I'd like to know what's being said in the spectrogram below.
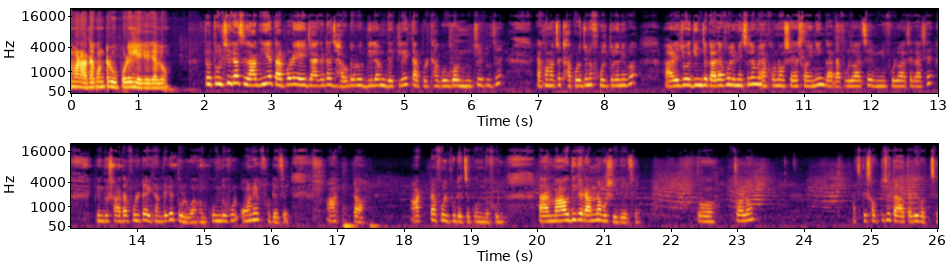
আমার আধা ঘণ্টার উপরেই লেগে গেল। তো তুলসী গাছ লাগিয়ে তারপরে এই জায়গাটা ঝাড়ু দিলাম দেখলে তারপরে ঠাকুর ঘর মুছে টুছে। এখন হচ্ছে ঠাকুরের জন্য ফুল তুলে নেব। আর এই যে ওই দিন যে গাঁদা ফুল এনেছিলাম, এখনও শেষ হয়নি। গাঁদা ফুলও আছে, এমনি ফুলও আছে গাছে। কিন্তু সাদা ফুলটা এখান থেকে তুলবো। এখন কুন্দ ফুল অনেক ফুটেছে। আটটা। আটটা ফুল ফুটেছে, কুন্দ ফুল। আর মা ওদিকে রান্না বসিয়ে দিয়েছে। তো চলো, আজকে সব কিছু তাড়াতাড়ি হচ্ছে।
